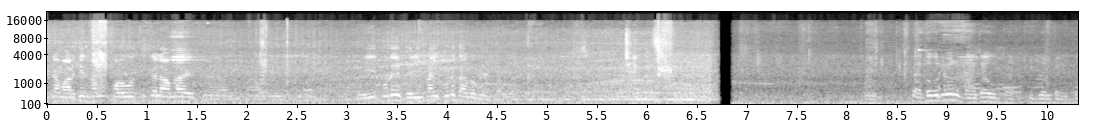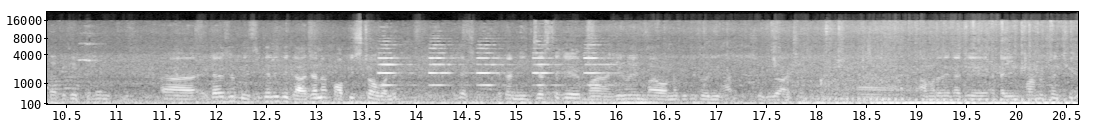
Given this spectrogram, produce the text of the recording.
এটা মার্কেট ভ্যালু পরবর্তীকালে আমরা ইয়ে করে ভেরিফাই করে তারপর বলতে পারব ঠিক আছে গাঁজা কি থেকে এটা হচ্ছে বেসিক্যালি যে গাঁজা না পপি স্ট্র বলে, ঠিক আছে? এটা নির্যাস থেকে হিরোইন বা অন্য কিছু তৈরি হয়, সেগুলো আছে। আমাদের কাছে একটা ইনফরমেশন ছিল,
